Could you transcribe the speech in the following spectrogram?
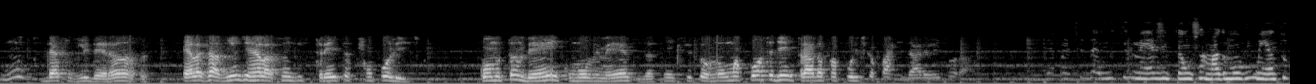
Muitas dessas lideranças, elas já vinham de relações estreitas com políticos, como também com movimentos, assim, que se tornou uma porta de entrada para a política partidária eleitoral. E é a partir daí que emerge, então, o chamado movimento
